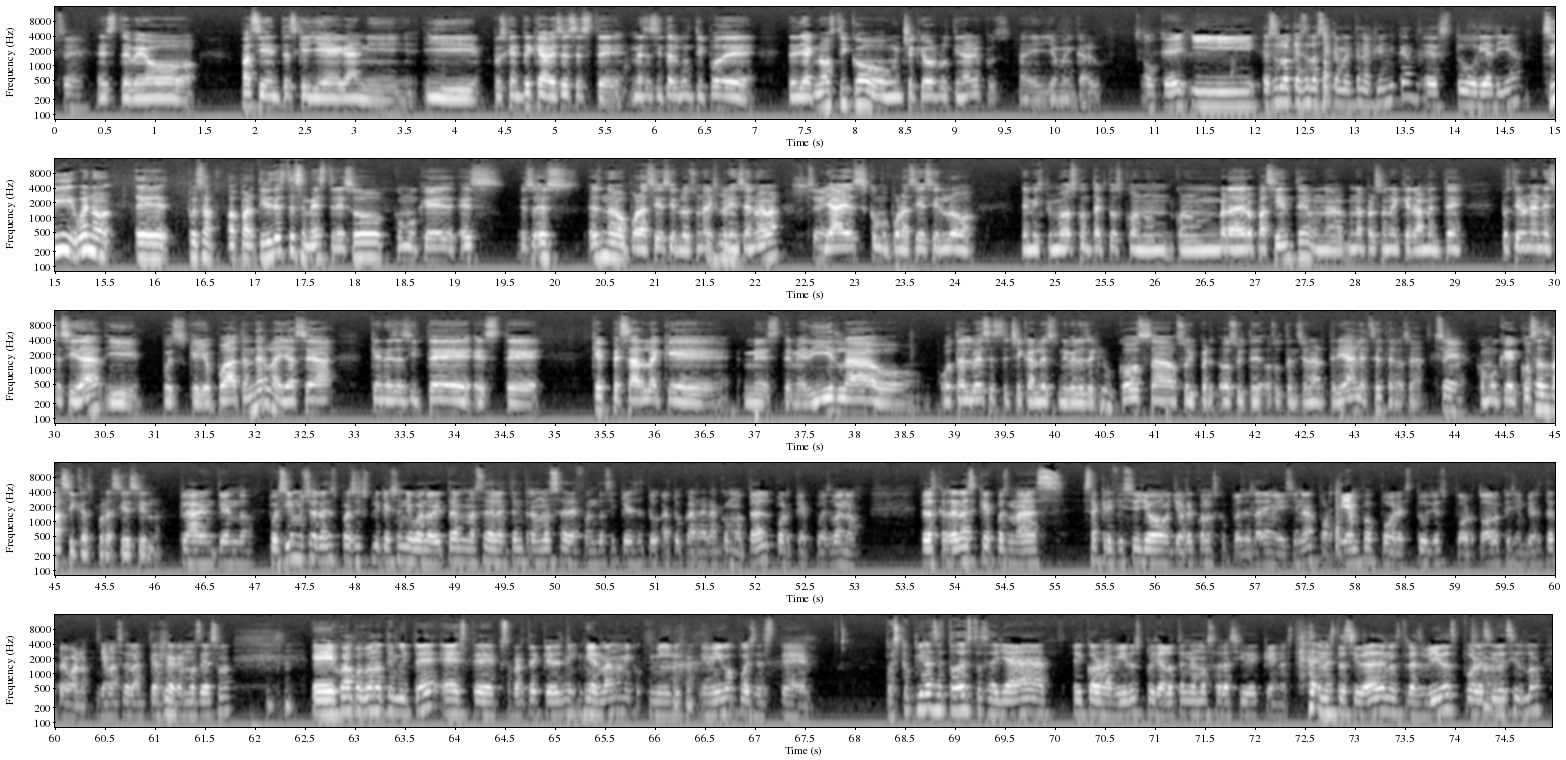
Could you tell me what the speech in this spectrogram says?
este, veo pacientes que llegan y, y pues gente que a veces este, necesita algún tipo de, de diagnóstico o un chequeo rutinario, pues ahí yo me encargo. Ok, ¿y eso es lo que haces básicamente en la clínica? ¿Es tu día a día? Sí, bueno, eh, pues a, a, partir de este semestre, eso como que es, es, es, es nuevo, por así decirlo, es una experiencia nueva. Ya es como por así decirlo de mis primeros contactos con un, con un verdadero paciente, una, una persona que realmente pues tiene una necesidad y pues que yo pueda atenderla, ya sea que necesite este que pesarla, que me, este, medirla o, o tal vez este checarle sus niveles de glucosa o su, o su, o su tensión arterial, etcétera, o sea, como que cosas básicas por así decirlo. Claro, entiendo. Pues sí, muchas gracias por esa explicación y bueno, ahorita más adelante entramos a de fondo si quieres a tu, a tu carrera como tal, porque pues bueno, de las carreras que pues más sacrificio yo, yo reconozco pues es la de medicina, por tiempo, por estudios, por todo lo que se invierte, pero bueno, ya más adelante hablaremos de eso. Eh, Juan, pues bueno, te invité, este, pues aparte de que eres mi, mi hermano, mi, mi, mi amigo, pues este pues, ¿qué opinas de todo esto? O sea, ya el coronavirus, pues ya lo tenemos ahora sí de que en nuestra, en nuestra ciudad, en nuestras vidas, por así decirlo.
